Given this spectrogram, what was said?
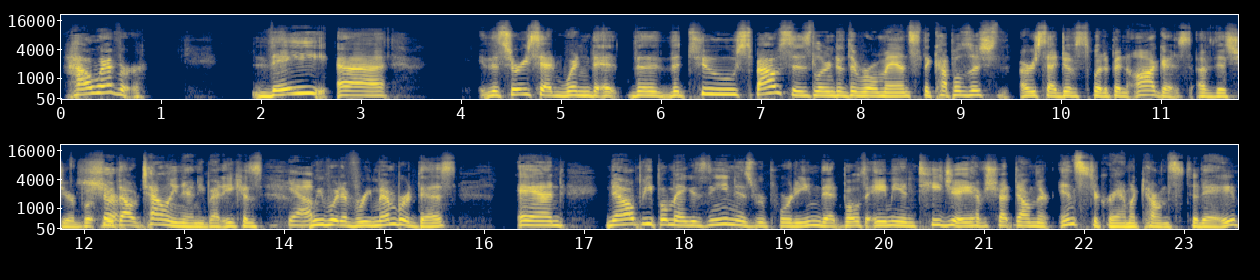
However, they, uh, the story said when the, the, the two spouses learned of the romance, the couples are, are said to have split up in August of this year, but Sure. without telling anybody because Yeah. we would have remembered this. And now People Magazine is reporting that both Amy and TJ have shut down their Instagram accounts today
